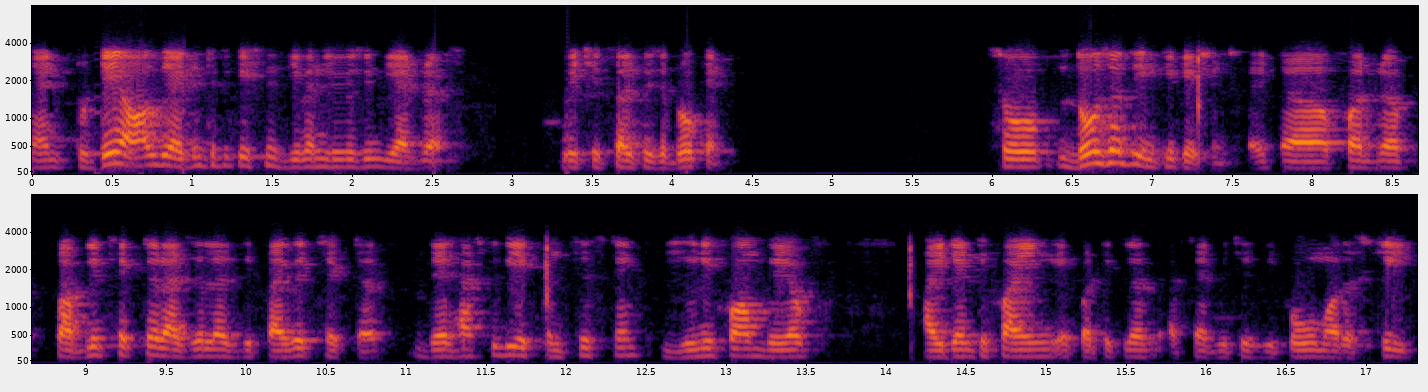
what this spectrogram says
And today, all the identification is given using the address, which itself is broken. So those are the implications, right? Uh, for the public sector as well as the private sector, there has to be a consistent, uniform way of identifying a particular asset, which is the home or a street,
